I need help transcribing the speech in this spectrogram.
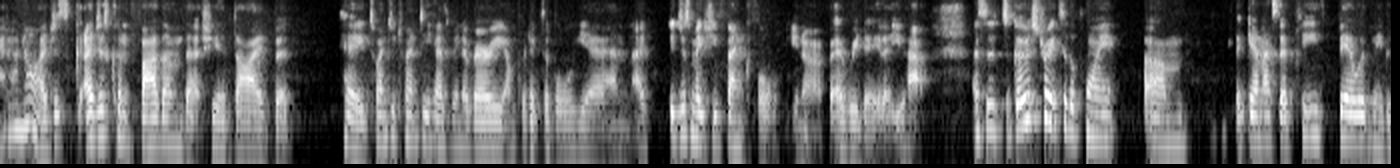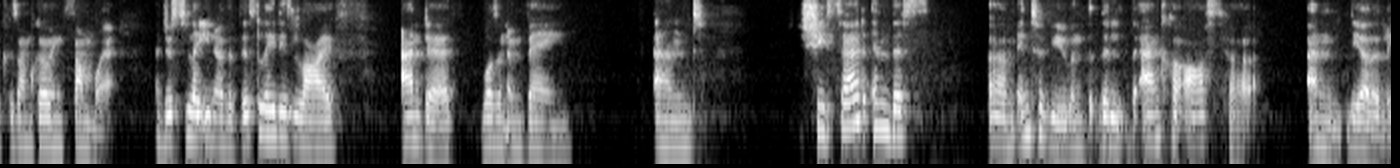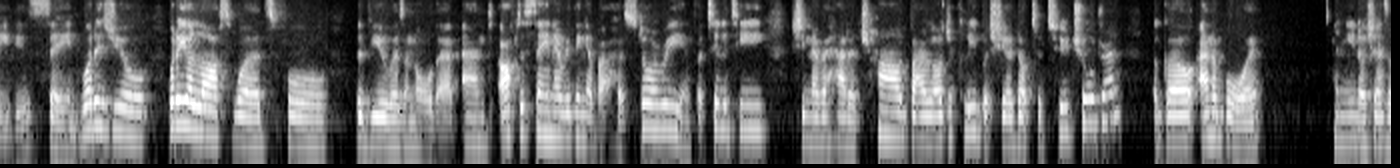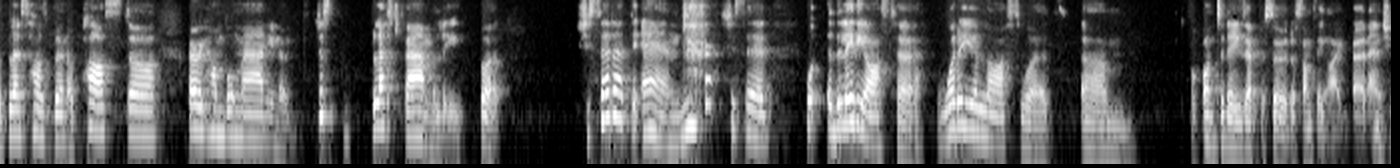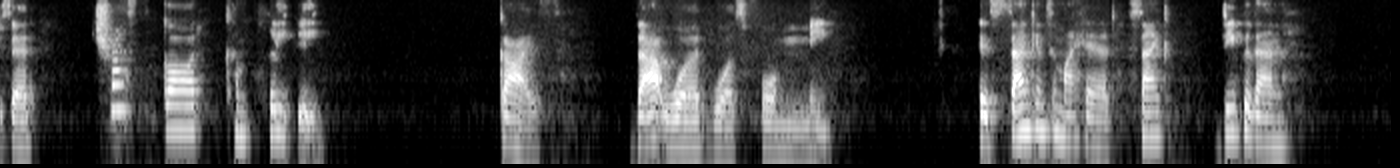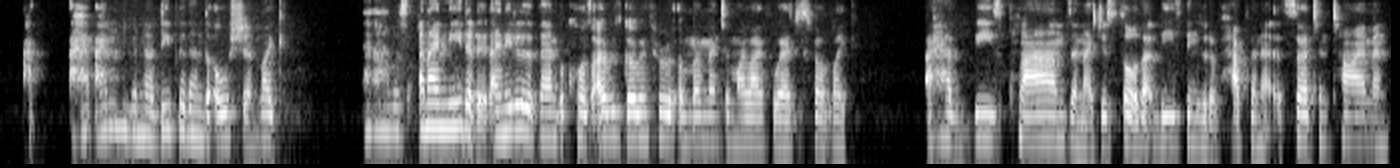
I don't know. I just I just couldn't fathom that she had died. But hey, 2020 has been a very unpredictable year, and I, it just makes you thankful, you know, for every day that you have. And so to go straight to the point, um, again, I said, please bear with me because I'm going somewhere, and just to let you know that this lady's life and death wasn't in vain, and she said in this um, interview and the, the, the anchor asked her and the other ladies saying, "What is your what are your last words for the viewers and all that?" And after saying everything about her story, infertility, she never had a child biologically, but she adopted two children, a girl and a boy. And you know, she has a blessed husband, a pastor, very humble man, you know, just blessed family. But she said at the end, she said, what, the lady asked her, "What are your last words um, on today's episode?" or something like that, and she said, Trust God completely. Guys, that word was for me. It sank into my head, sank deeper than, I, I don't even know, deeper than the ocean. Like, and I was, and I needed it. I needed it then because I was going through a moment in my life where I just felt like I had these plans and I just thought that these things would have happened at a certain time. And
